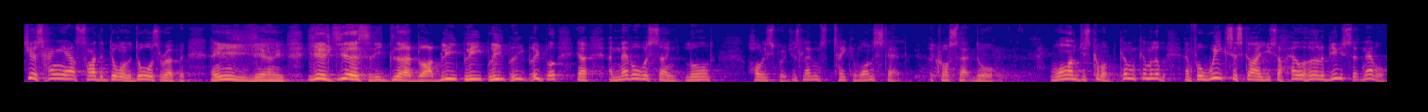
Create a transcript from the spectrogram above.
just hanging outside the door, and the doors were open. And he, just, blah, blah, bleep, bleep, bleep, bleep, bleep. You know, and Neville was saying, Lord, Holy Spirit, just let him take one step across that door. One, just come on, come, come a little bit. And for weeks, this guy used to hurl, hurl abuse at Neville.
